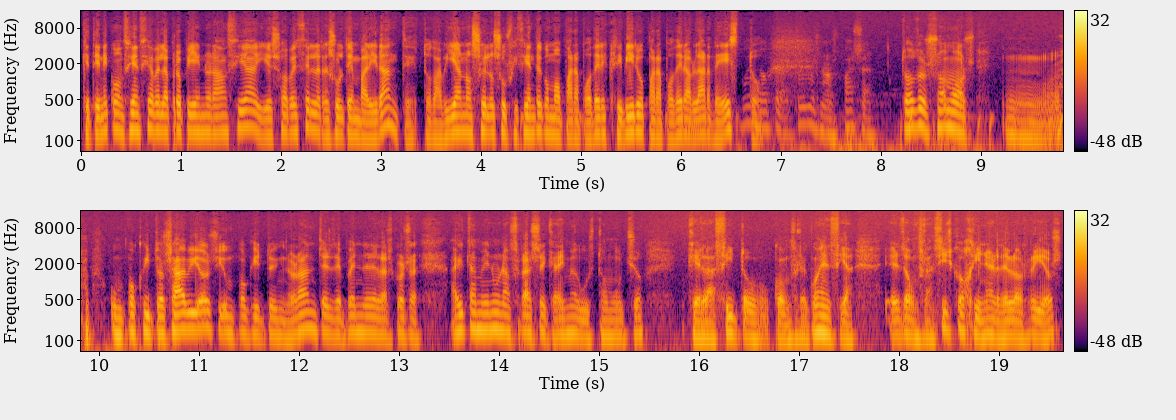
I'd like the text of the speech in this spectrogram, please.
que tiene conciencia de la propia ignorancia y eso a veces le resulta invalidante. Todavía no sé lo suficiente como para poder escribir o para poder hablar de esto. Bueno, pero a todos nos pasa. Todos somos mm, un poquito sabios y un poquito ignorantes, depende de las cosas. Hay también una frase que a mí me gustó mucho, que la cito con frecuencia. don Francisco Giner de los Ríos,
